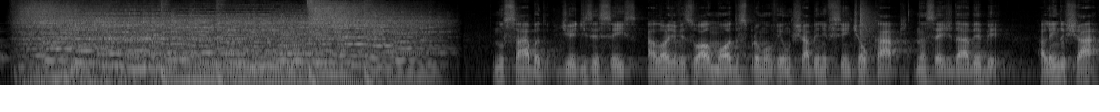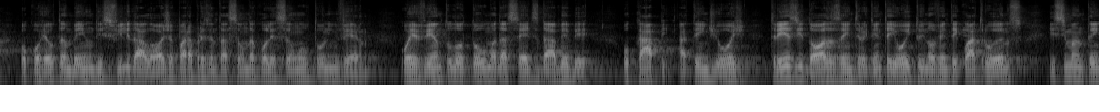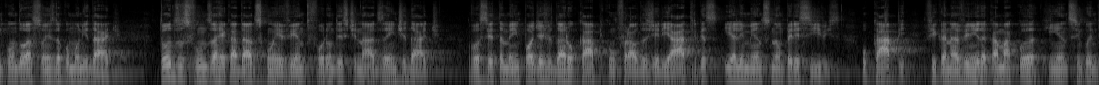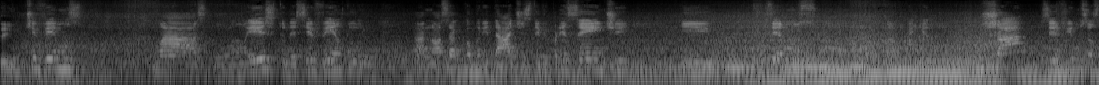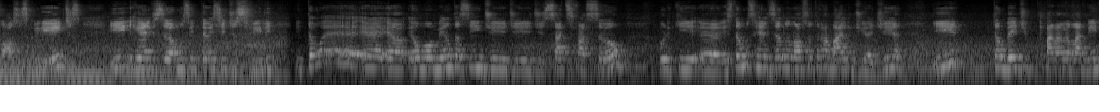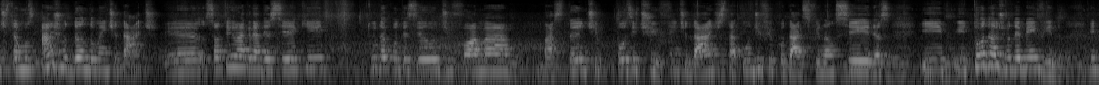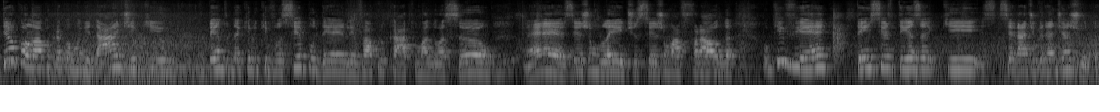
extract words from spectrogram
No sábado, dia 16, a loja Visual Modas promoveu um chá beneficente ao CAP na sede da ABB. Além do chá, ocorreu também um desfile da loja para apresentação da coleção Outono-Inverno. O evento lotou uma das sedes da ABB. O CAP atende hoje 13 idosas entre 88 e 94 anos e se mantém com doações da comunidade. Todos os fundos arrecadados com o evento foram destinados à entidade. Você também pode ajudar o CAP com fraldas geriátricas e alimentos não perecíveis. O CAP fica na Avenida Camacuã, 551. Tivemos uma, um êxito nesse evento, a nossa comunidade esteve presente e fizemos um pequeno chá, servimos aos nossos clientes e realizamos então esse desfile. Então é, é, é, é um momento assim de, de, de satisfação, porque é, estamos realizando o nosso trabalho dia a dia e também de, paralelamente estamos ajudando uma entidade. É, só tenho a agradecer que tudo aconteceu de forma bastante positiva. A entidade está com dificuldades financeiras e, e toda ajuda é bem-vinda. Então eu coloco para a comunidade que dentro daquilo que você puder levar para o CAP, uma doação, né, seja um leite, seja uma fralda, o que vier, tenho certeza que será de grande ajuda.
